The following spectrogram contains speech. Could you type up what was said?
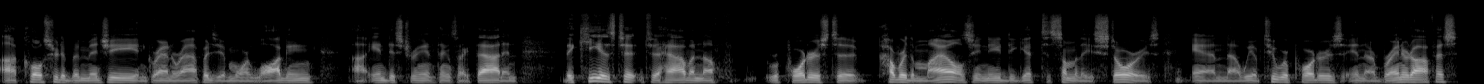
Uh, closer to Bemidji and Grand Rapids, you have more logging uh, industry and things like that. And the key is to, to have enough reporters to cover the miles you need to get to some of these stories. And uh, we have two reporters in our Brainerd office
